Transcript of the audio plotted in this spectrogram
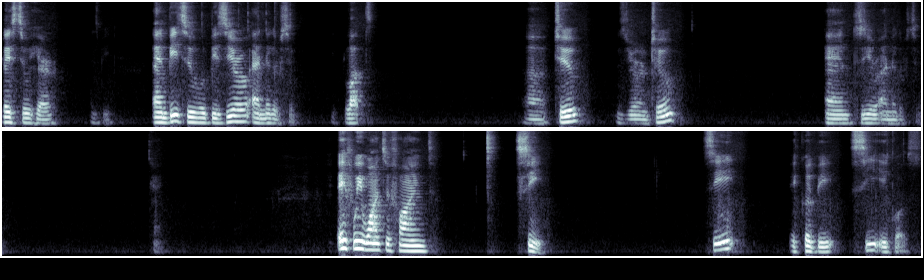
Place 2 here. And b2 will be 0 and negative 2. Plot uh, 2 0 and 2 and 0 and negative 2. Okay. If we want to find C, C, it could be C equals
